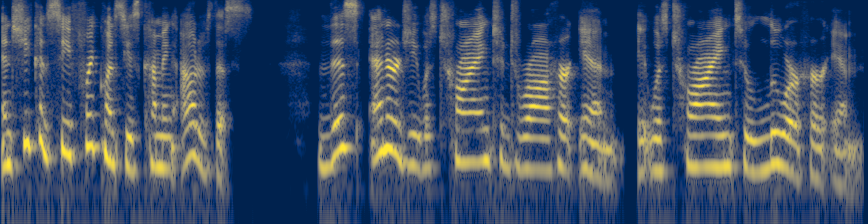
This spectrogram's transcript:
And she could see frequencies coming out of this. This energy was trying to draw her in, it was trying to lure her in.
